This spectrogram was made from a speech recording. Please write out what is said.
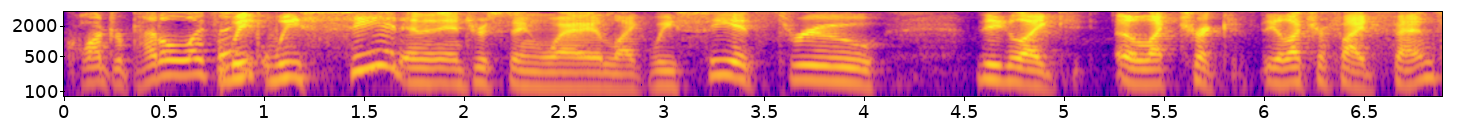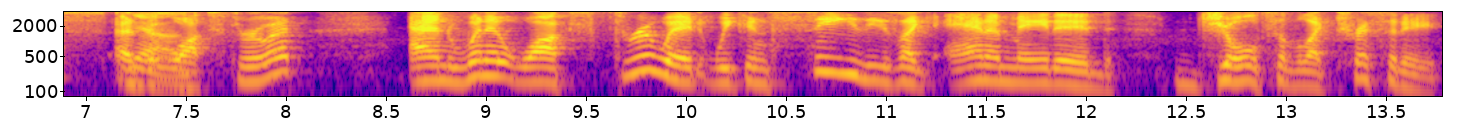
quadrupedal. I think. we we see it in an interesting way. Like we see it through the like electric the electrified fence as Yeah. it walks through it. And when it walks through it, we can see these like animated jolts of electricity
